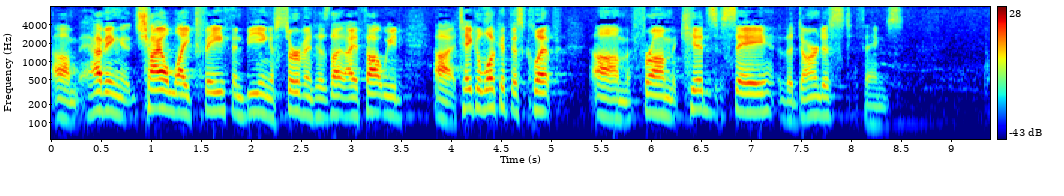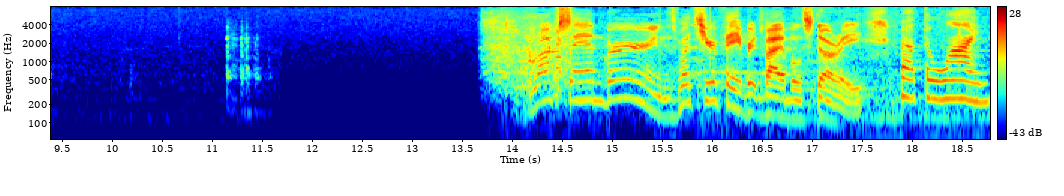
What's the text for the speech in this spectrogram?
um, having childlike faith and being a servant, is that I thought we'd uh, take a look at this clip um, from Kids Say the Darndest Things. Roxanne Burns, what's your favorite Bible story? About the wine.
